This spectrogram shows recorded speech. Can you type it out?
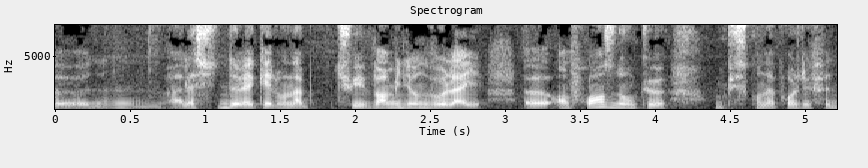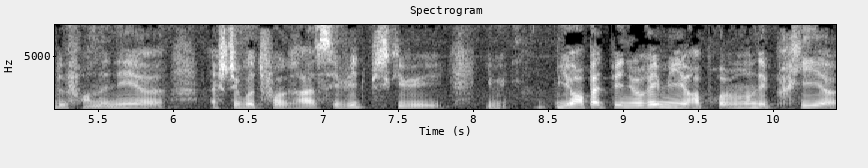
à la suite de laquelle on a tué 20 millions de volailles euh, en France. Donc, euh, puisqu'on approche des fêtes de fin d'année, achetez votre foie gras assez vite, puisqu'il n'y aura pas de pénurie, mais il y aura probablement des prix euh,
